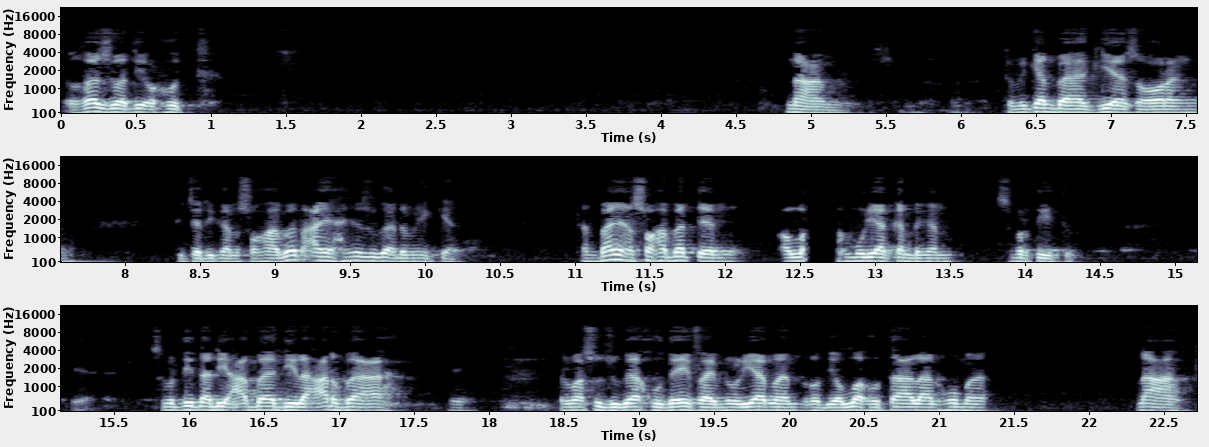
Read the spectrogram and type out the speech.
Ghazwati Uhud. Nah, demikian bahagia seorang dijadikan sahabat, ayahnya juga demikian. Dan banyak sahabat yang Allah muliakan dengan seperti itu. Ya. Seperti tadi Abadilah Arba'ah, ya. termasuk juga Hudzaifah bin Yaman radhiyallahu taala anhuma. Nah,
